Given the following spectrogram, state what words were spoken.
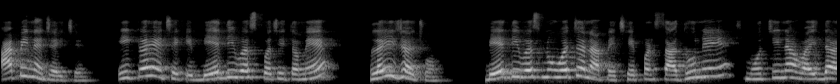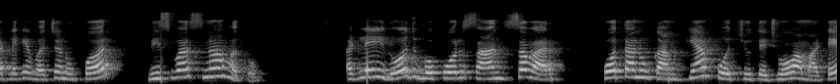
આપીને જાય છે. એ કહે છે કે બે દિવસ પછી તમે લઈ જજો. બે દિવસનું વચન આપે છે, પણ સાધુને મોચીના વાયદા એટલે કે વચન ઉપર વિશ્વાસ ન હતો. એટલે એ રોજ બપોર સાંજ સવાર પોતાનું કામ ક્યાં પહોંચ્યું તે જોવા માટે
